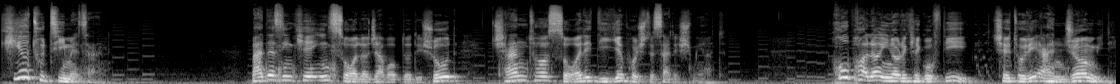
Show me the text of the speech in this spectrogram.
کیا تو تیمتن؟ بعد از اینکه این سوالا جواب داده شد چند تا سوال دیگه پشت سرش میاد خب حالا اینا رو که گفتی چطوری انجام میدی؟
